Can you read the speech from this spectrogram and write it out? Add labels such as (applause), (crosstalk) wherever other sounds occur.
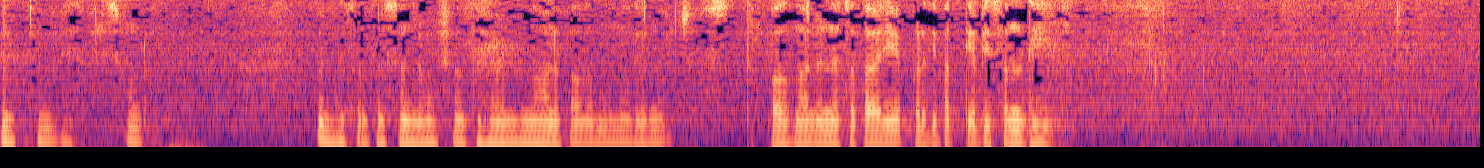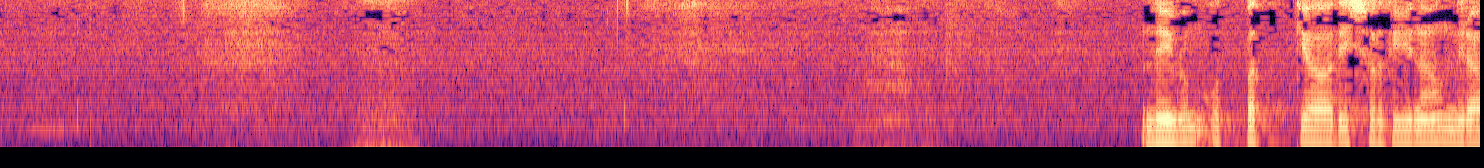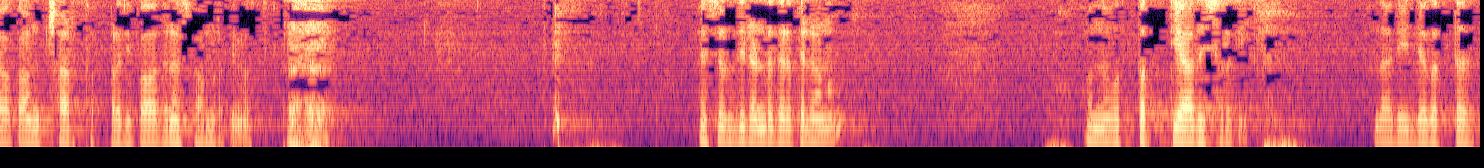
സ്മരിച്ചുകൊണ്ട് നാല് പാദം മൂന്ന് തീർന്നു പതിനാലിന് ചകാര്യ പ്രതിപത്യഭിസന്ധി ദൈവം ഉത്പത്യാദിശ്രുതീനാം നിരാകാംക്ഷാർത്ഥ പ്രതിപാദന സാമർഥ്യമസ്തി. ശ്രുതി രണ്ടു തരത്തിലാണ്. ഒന്ന് ഉത്പത്യാദിശ്രുതി. അതായത് ഈ ജഗത്ത്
